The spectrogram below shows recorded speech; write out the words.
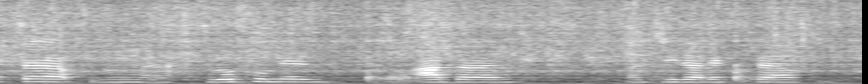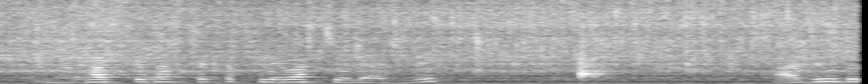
একটা রসুনের আদার জিরার একটা ভাজতে ভাজতে একটা ফ্লেভার চলে আসবে। আর যেহেতু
